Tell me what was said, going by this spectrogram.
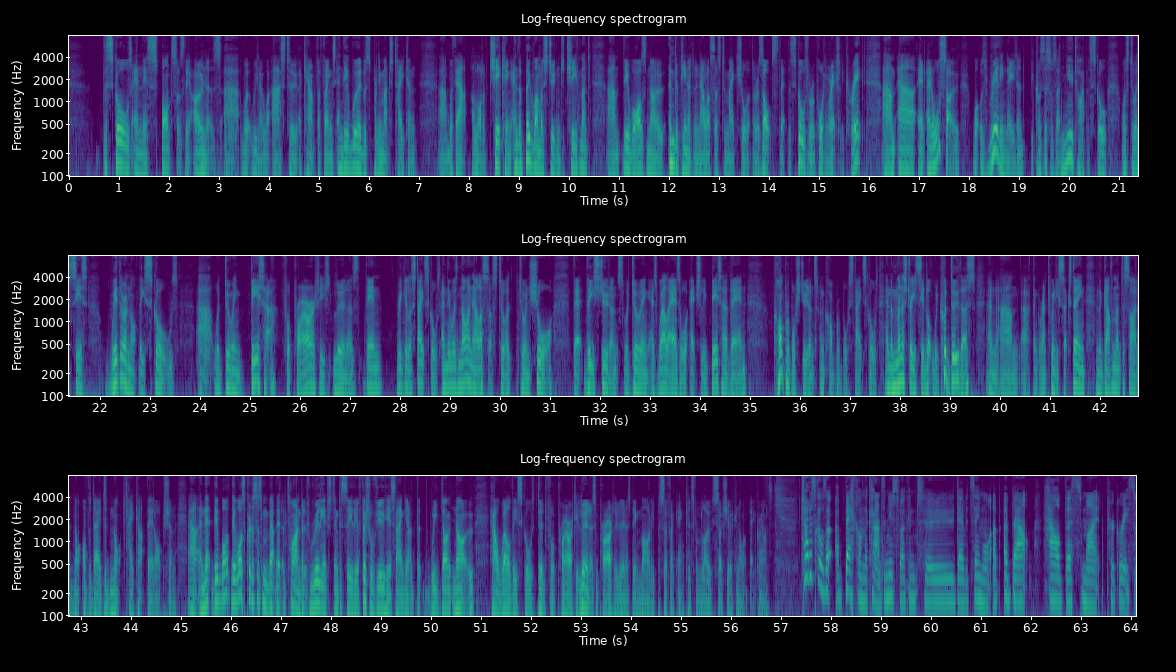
the schools and their sponsors, their owners, uh, were, you know, were asked to account for things, and their word was pretty much taken um, without a lot of checking. And the big one was student achievement. Um, there was no independent analysis to make sure that the results that the schools were reporting were actually correct. Um, uh, and, and also, what was really needed, because this was a new type of school, was to assess whether or not these schools uh, were doing better for priority learners than regular state schools, and there was no analysis to to ensure that these students were doing as well as, or actually better than, comparable students in comparable state schools. And the ministry said, look, we could do this, and um, I think around 2016, and the government decided not of the day did not take up that option. Uh, and that there was there was criticism about that at the time, but it's really interesting to see the official view here saying, you know, that we don't know how well these schools did for priority learners, and priority learners being Maori Pacific and kids from low socioeconomic backgrounds. Charter schools are, are, back on the cards, and you've spoken to David Seymour about how this might progress.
